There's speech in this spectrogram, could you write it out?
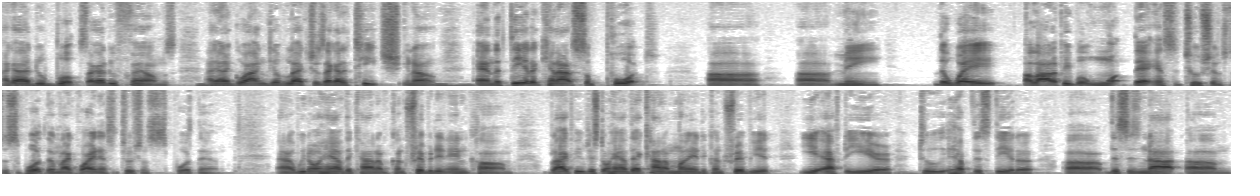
I got to do books. I got to do films. Mm-hmm. I got to go out and give lectures. I got to teach, you know. Mm-hmm. And the theater cannot support uh, uh, me the way a lot of people want their institutions to support them, like white institutions support them. Uh, we don't have the kind of contributing income. Black people just don't have that kind of money to contribute year after year to help this theater. Uh, this is not um,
